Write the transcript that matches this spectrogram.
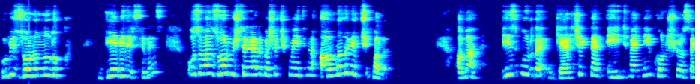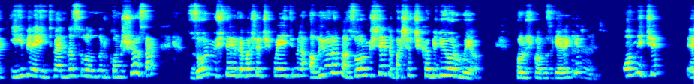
Bu bir zorunluluk diyebilirsiniz. O zaman zor müşterilerle başa çıkma eğitimini almalı ve çıkmalı. Ama biz burada gerçekten eğitmenliği konuşuyorsak, iyi bir eğitmen nasıl olunur konuşuyorsak zor müşteriyle başa çıkma eğitimini alıyor ama zor müşteriyle başa çıkabiliyor muyu konuşmamız gerekir. Onun için e,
